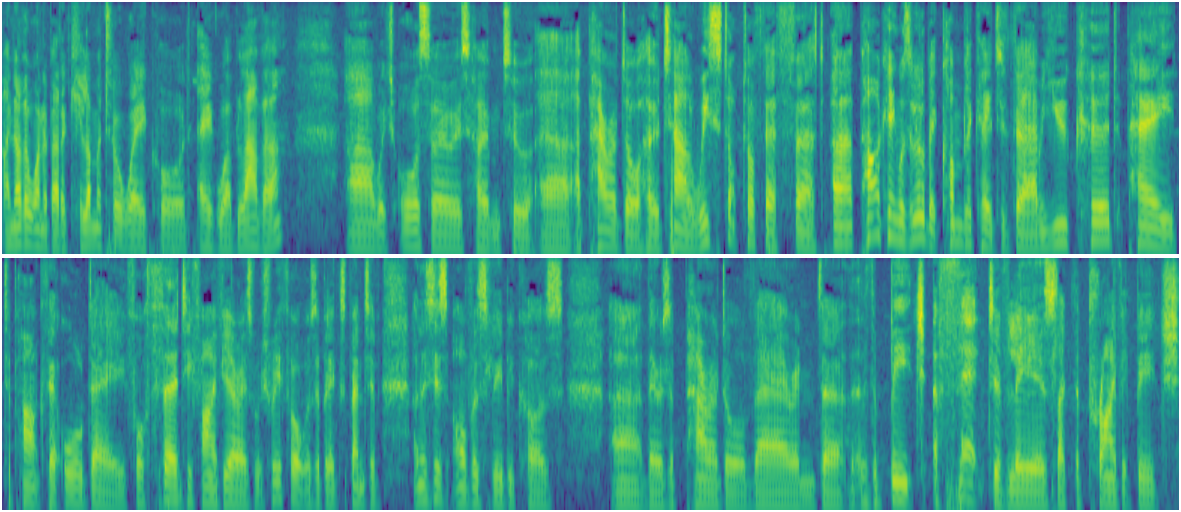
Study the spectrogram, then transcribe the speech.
Another one about a kilometre away called Aigua Blava uh, which also is home to uh, a Parador hotel. We stopped off there first. Uh, parking was a little bit complicated there. I mean, you could pay to park there all day for 35 euros, which we thought was a bit expensive. And this is obviously because uh, there is a Parador there, and uh, the, the beach effectively is like the private beach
